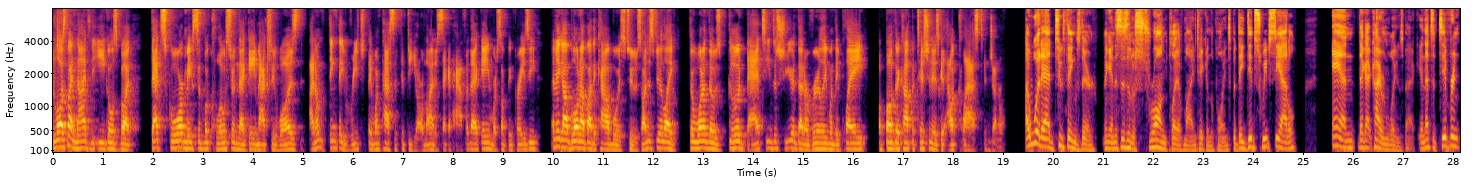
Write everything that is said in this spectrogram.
lost by nine to the Eagles, but that score makes it look closer than that game actually was. I don't think they reached, they went past the 50 yard line the second half of that game or something crazy. And they got blown up by the Cowboys too. So I just feel like they're one of those good, bad teams this year that are really, when they play above their competition, is get outclassed in general. I would add two things there. Again, this isn't a strong play of mine taking the points, but they did sweep Seattle and they got Kyren Williams back. And that's a different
